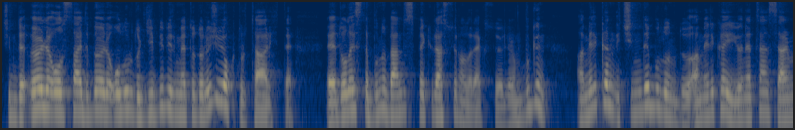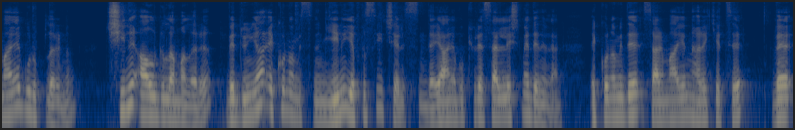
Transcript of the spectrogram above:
Şimdi öyle olsaydı böyle olurdu gibi bir metodoloji yoktur tarihte. E, dolayısıyla bunu ben bir spekülasyon olarak söylüyorum. Bugün Amerika'nın içinde bulunduğu, Amerika'yı yöneten sermaye gruplarının Çin'i algılamaları ve dünya ekonomisinin yeni yapısı içerisinde yani bu küreselleşme denilen ekonomide sermayenin hareketi ve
